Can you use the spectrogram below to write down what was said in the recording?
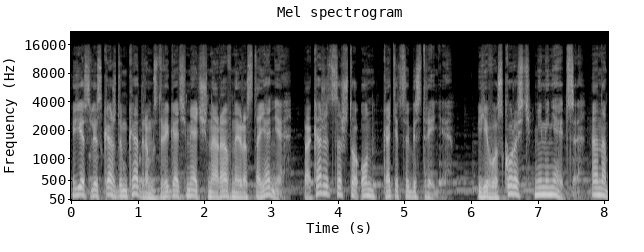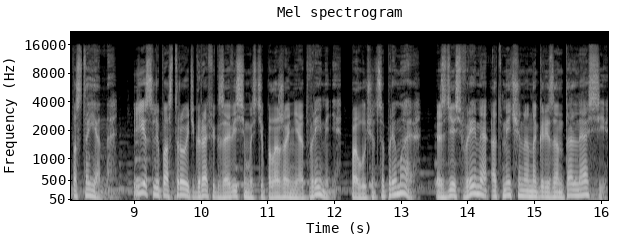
Если с каждым кадром сдвигать мяч на равные расстояния, покажется, что он катится без трения. Его скорость не меняется, она постоянна. Если построить график зависимости положения от времени, получится прямая. Здесь время отмечено на горизонтальной оси,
